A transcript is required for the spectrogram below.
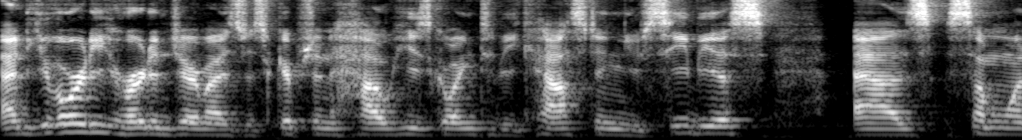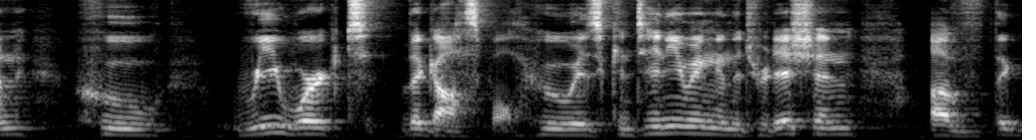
And you've already heard in Jeremiah's description how he's going to be casting Eusebius as someone who reworked the gospel, who is continuing in the tradition of the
